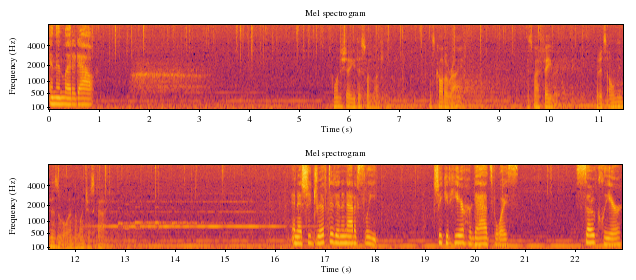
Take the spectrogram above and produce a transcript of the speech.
and then let it out. I want to show you this one, Lucky. It's called Orion. It's my favorite, but it's only visible in the winter sky. And as she drifted in and out of sleep, she could hear her dad's voice. So clear,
